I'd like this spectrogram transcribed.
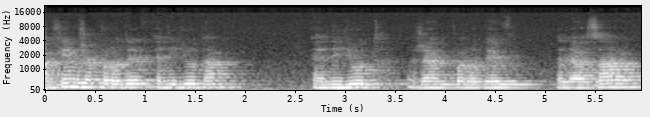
Ахим же породив Еліюда, Еліюд же породив Елеазара,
